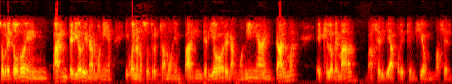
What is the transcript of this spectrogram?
sobre todo en paz interior y en armonía. Y cuando nosotros estamos en paz interior, en armonía, en calma, es que lo demás va a ser ya por extensión, va a ser,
